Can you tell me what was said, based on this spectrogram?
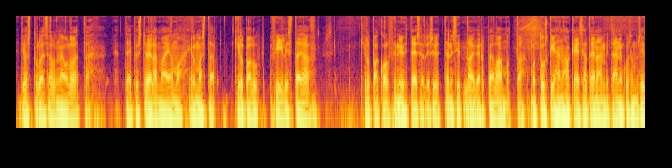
Et jos tulee sellainen olo, että, että ei pysty elämään ilman, ilman sitä kilpailufiilistä ja kilpagolfin yhteisöllisyyttä, niin sitten Tiger pelaa, mutta, mutta tuskin hän hakee sieltä enää mitään niin semmoisia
